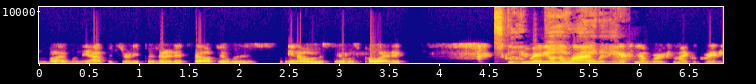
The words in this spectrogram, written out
but when the opportunity presented itself, it was, you know, it was, it was poetic. Scoopy B Radio on the line with Yes Network's Michael Grady.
